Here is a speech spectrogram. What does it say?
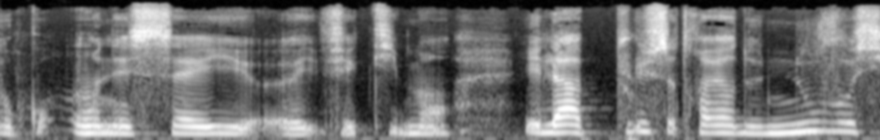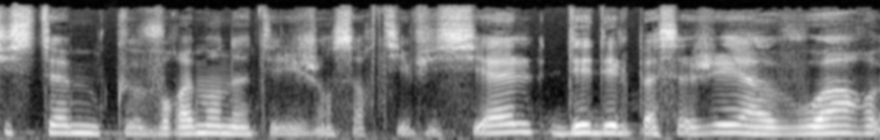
Donc on essaye effectivement, et là, plus à travers de nouveaux systèmes que vraiment d'intelligence artificielle, d'aider le passager à avoir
